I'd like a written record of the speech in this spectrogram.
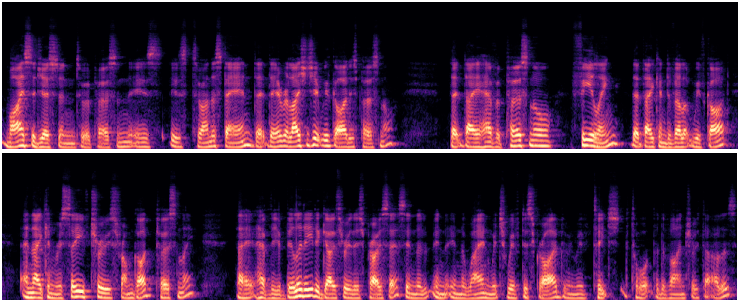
my suggestion to a person is is to understand that their relationship with God is personal, that they have a personal feeling that they can develop with God, and they can receive truths from God personally. They have the ability to go through this process in the in, in the way in which we've described when we've teach taught the divine truth to others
